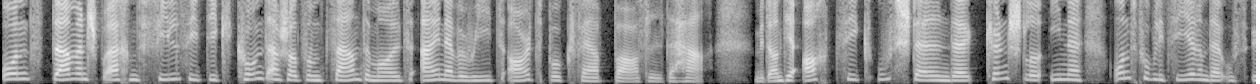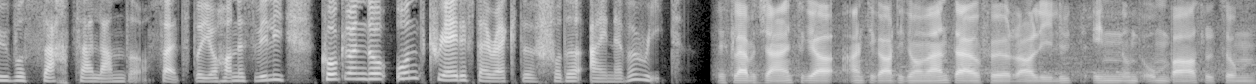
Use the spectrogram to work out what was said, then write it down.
Und dementsprechend vielseitig kommt auch schon zum zehnten Mal die I Never Read Art Book Fair Basel daher. Mit an die 80 Ausstellenden, KünstlerInnen und Publizierenden aus über 16 Ländern, sagt der Johannes Willi, Co-Gründer und Creative Director von der I Never Read. Ich glaube, es ist ein einzigartiger Moment auch für alle Leute in und um Basel, um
